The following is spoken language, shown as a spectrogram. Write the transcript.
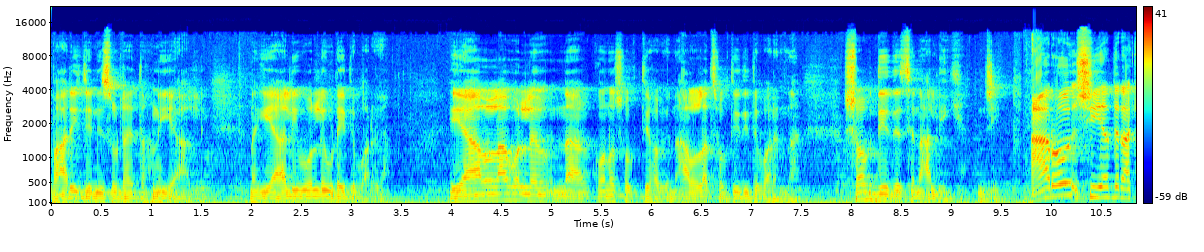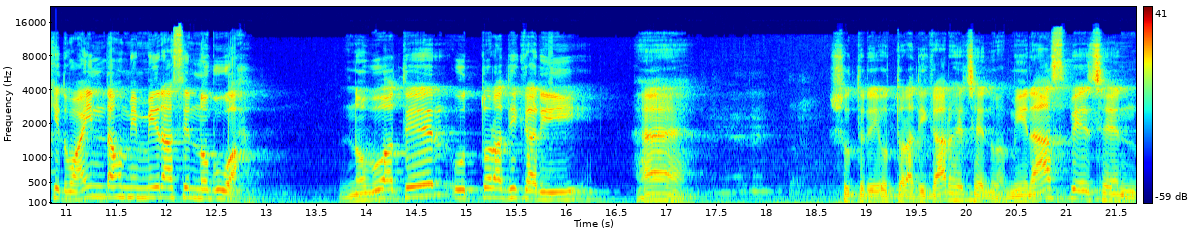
ভারী জিনিস উঠায় তখন ইয়া আলী নাকি আলী বললে উঠাইতে পারবে? ইয়া আল্লাহ বললে, না, কোনো শক্তি হবে না, আল্লাহ শক্তি দিতে পারেন না। সব দিয়ে দিয়েছেন আলীকে, জি। আরও শিয়াদের রাখি দেবো আইন দাহ নবুয়া নবুয়াতের উত্তরাধিকারী হ্যাঁ সূত্রে উত্তরাধিকার হয়েছেন মিরাজ পেয়েছেন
